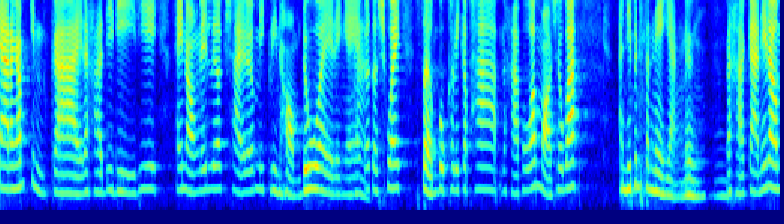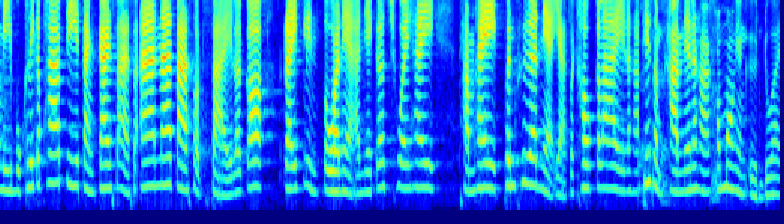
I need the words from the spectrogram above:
ยาระงับกลิ่นกายนะคะ ดีๆ ที่ให้น้องได้เลือกใช้แล้วก็มีกลิ่นหอมด้วยอะไรเงี้ยค่ะก็จะช่วยเสริมบุคลิกภาพนะคะ เพราะว่าหมอเชื่อว่าอันนี้เป็นเสน่ห์อย่างหนึ่งนะคะ การที่เรามีบุคลิกภาพดีแต่งกายสะอาดสะอ้านหน้าตาสดใส แล้วก็ไร้กลิ่นตัวเนี่ยอันนี้ก็ช่วยให้ ทำให้เพื่อนๆเนี่ยอยากจะเข้าใกล้นะคะ ที่สำคัญเนี่ยนะคะเขามองอย่างอื่นด้วย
